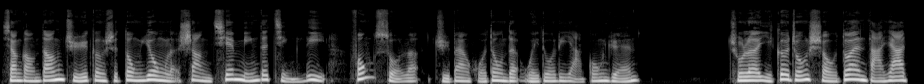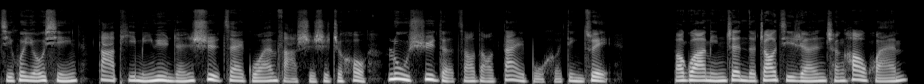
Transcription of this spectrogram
香港当局更是动用了上千名的警力，封锁了举办活动的维多利亚公园。除了以各种手段打压集会游行，大批民运人士在国安法实施之后，陆续的遭到逮捕和定罪。包括民阵的召集人陈浩环，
